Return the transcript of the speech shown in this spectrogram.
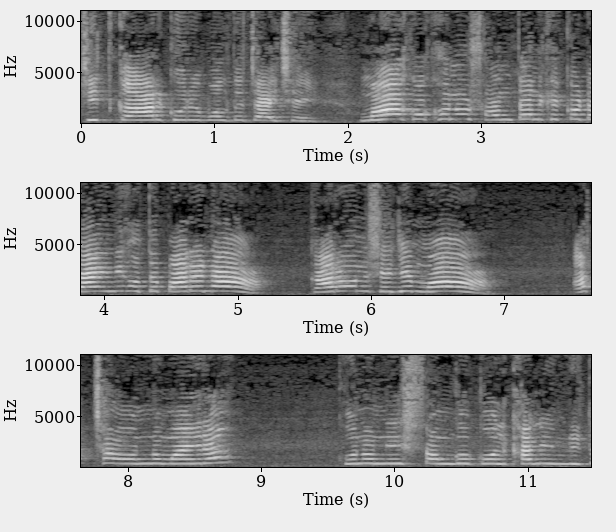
চিৎকার করে বলতে চাইছে মা কখনো সন্তান খেকো ডাইনি হতে পারে না। কারণ সে যে মা। আচ্ছা অন্য মায়েরা? কোনো নিঃসঙ্গ কোলখানি মৃত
